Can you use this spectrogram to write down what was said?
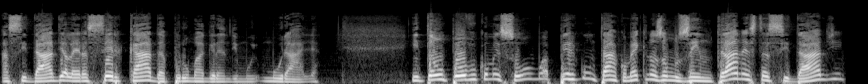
A cidade ela era cercada por uma grande muralha. Então o povo começou a perguntar: como é que nós vamos entrar nesta cidade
